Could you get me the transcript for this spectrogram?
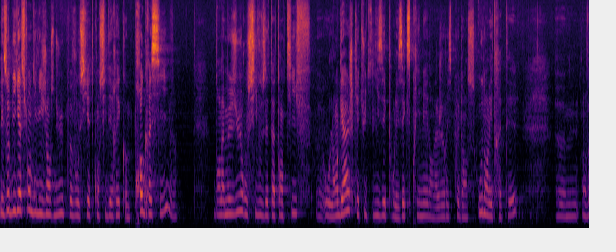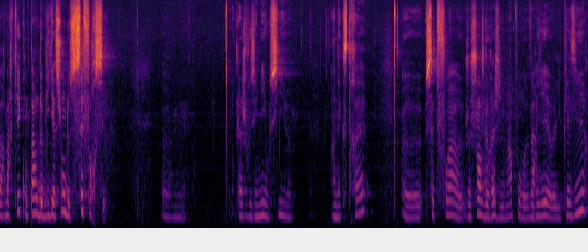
Les obligations diligence due peuvent aussi être considérées comme progressives, dans la mesure où si vous êtes attentif euh, au langage qui est utilisé pour les exprimer dans la jurisprudence ou dans les traités, on va remarquer qu'on parle d'obligation de s'efforcer. Donc là, je vous ai mis aussi un extrait. Cette fois, je change de régime hein, pour varier les plaisirs.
